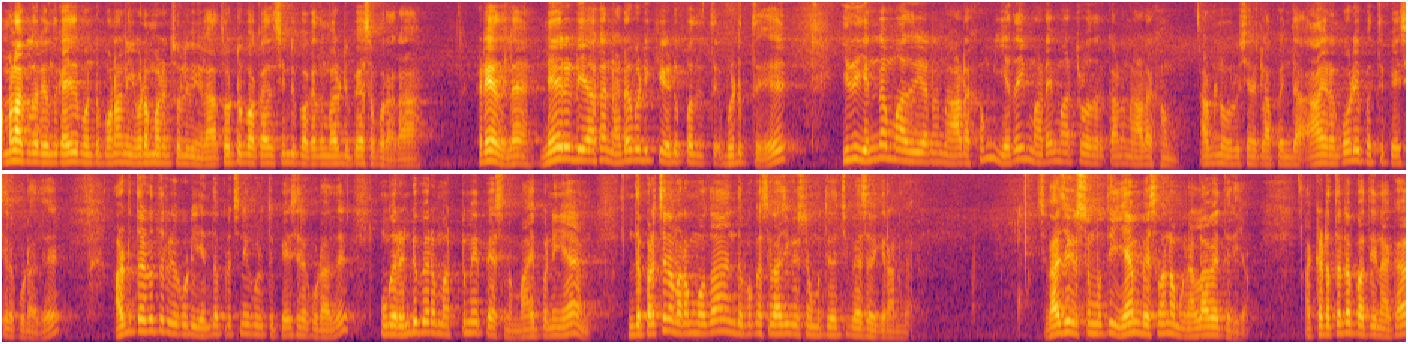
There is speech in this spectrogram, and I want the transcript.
அமலாக்கத்துறை வந்து கைது பண்ணிட்டு போனால் நீங்கள் விட மாட்டேன்னு சொல்லுவீங்களா? தொட்டு பார்க்காது சிண்டி பார்க்காது மறுபடியும் பேச போகிறாரா கிடையாதுல்ல. நேரடியாக நடவடிக்கை எடுப்பதை விடுத்து இது என்ன மாதிரியான நாடகம்? எதை மடைமாற்றுவதற்கான நாடகம்? அப்படின்னு ஒரு விஷயம் இருக்கலாம். அப்போ இந்த ஆயிரம் கோடியை பற்றி பேசிடக்கூடாது. அடுத்தடுத்து இருக்கக்கூடிய எந்த பிரச்சனையும் குறித்து பேசிடக்கூடாது. உங்கள் ரெண்டு பேரை மட்டுமே பேசணுமா? இப்போ நீங்கள் இந்த பிரச்சனை வரும்போது தான் இந்த பக்கம் சிவாஜி கிருஷ்ணமூர்த்தி வச்சு பேச வைக்கிறானுங்க. சிவாஜி கிருஷ்ணமூர்த்தி ஏன் பேசுவான்னு நமக்கு நல்லாவே தெரியும். கிட்டத்தட்ட பார்த்தீங்கன்னாக்கா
